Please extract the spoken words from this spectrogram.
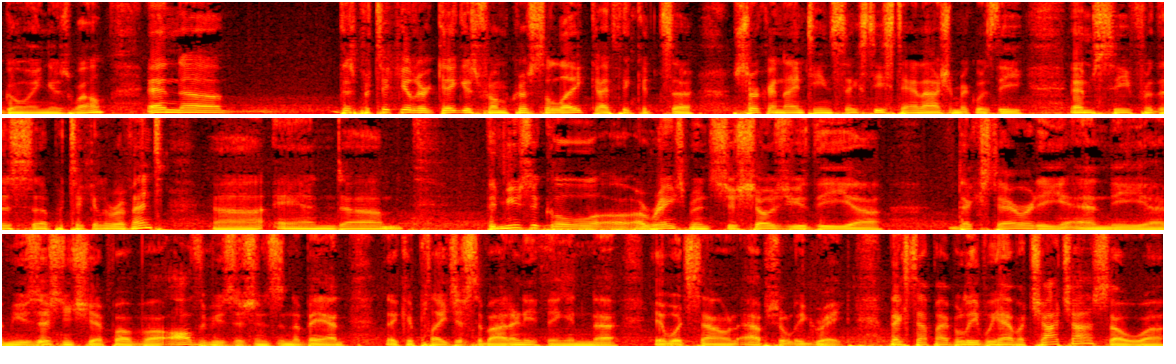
going as well, and. This particular gig is from Crystal Lake. I think it's uh, circa 1960. Stan Ozimek was the MC for this uh, particular event, uh, and um, the musical uh, arrangements just shows you the uh, dexterity and the uh, musicianship of uh, all the musicians in the band. They could play just about anything, and uh, it would sound absolutely great. Next up, I believe we have a cha cha, so uh,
